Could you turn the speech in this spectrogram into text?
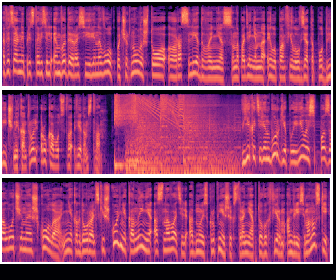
Официальный представитель МВД России Ирина Волк подчеркнула, что э, расследование с нападением на Эллу Памфилову взято под личный контроль руководства ведомства. В Екатеринбурге появилась позолоченная школа. Некогда уральский школьник, а ныне основатель одной из крупнейших в стране оптовых фирм Андрей Симоновский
